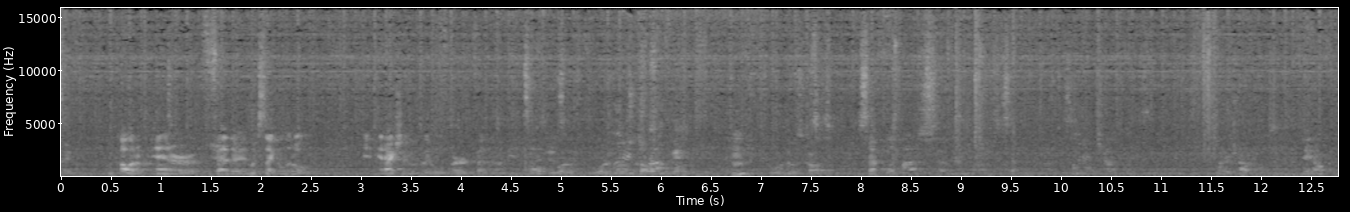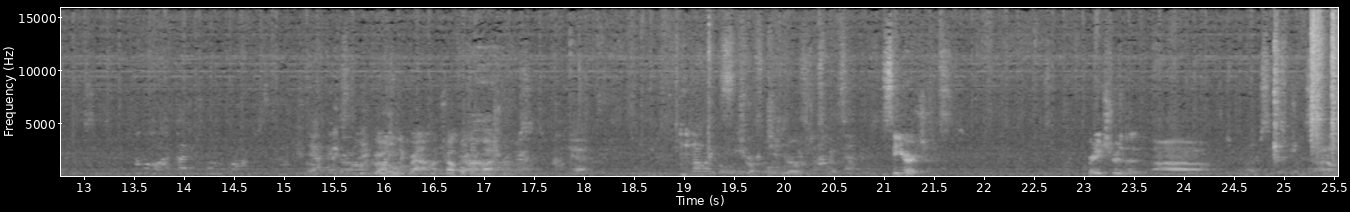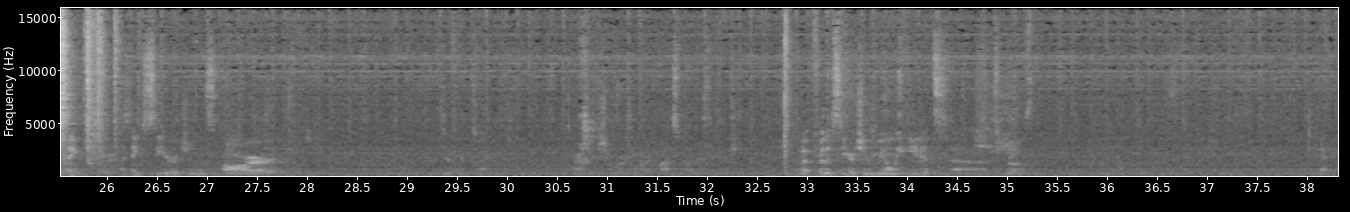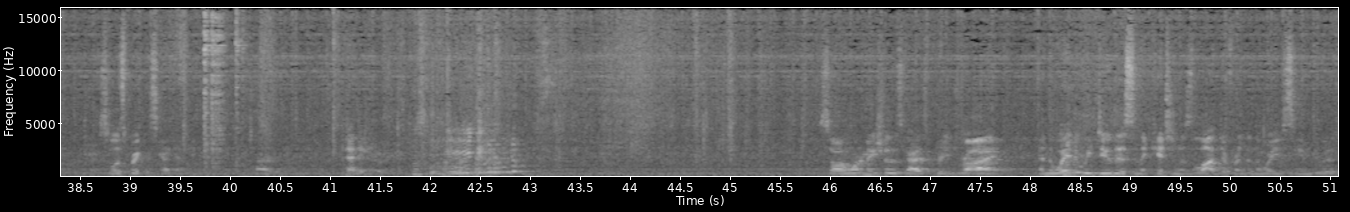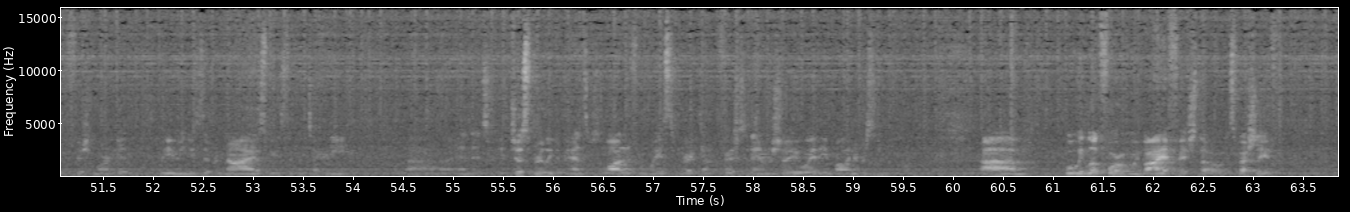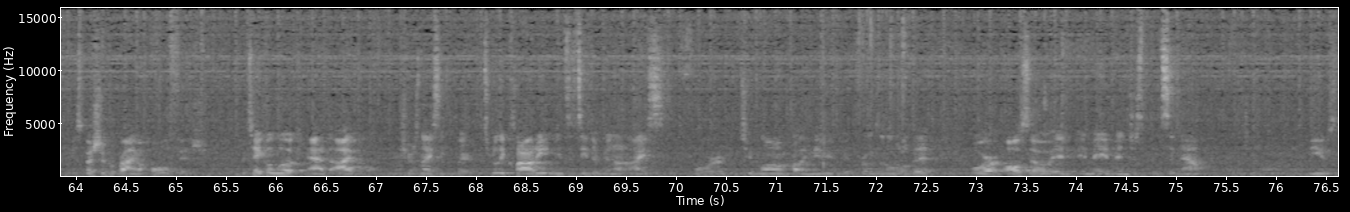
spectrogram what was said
we call it a pen or a feather. It looks like a little. It actually looks like a little bird feather on the inside. What, what are those called again? Hmm? What are those called? Cephalopods? They don't. Oh, I thought it from the rocks. Yeah, they grow It grows in the ground. Truffles are mushrooms. Yeah. Like sea urchins, something like that. Sea urchins. Pretty sure that uh, sea urchins? I don't think. I think sea urchins are different type. I'm sure how to classify the sea urchin. But for the sea urchin, we only eat its uh, its growth. Okay. So let's break this guy down. I'm tired of petting. So I want to make sure this guy is pretty dry. And the way that we do this in the kitchen is a lot different than the way you see him do it at the fish market. We even use different knives, we use different technique. Uh, and it just really depends. There's a lot of different ways to break down a fish. Today I'm going to show you a way that you've probably never seen before. Um, what we look for when we buy a fish, though, especially if, especially if we're buying a whole fish, we take a look at the eyeball. Make sure it's nice and clear. If it's really cloudy, it means it's either been on ice for too long, probably maybe it's been frozen a little bit, or also it, it may have been just been sitting out too long and used.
